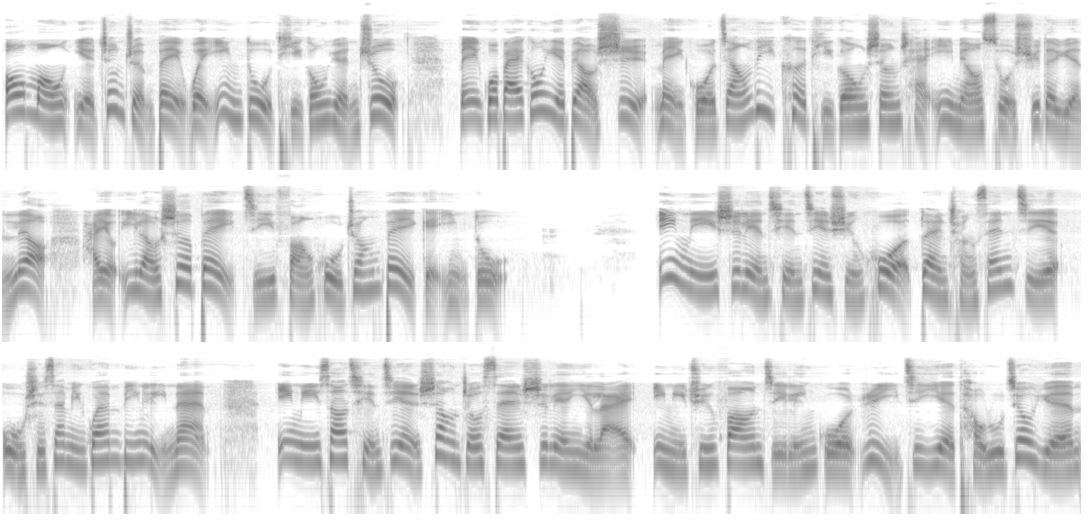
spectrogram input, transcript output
欧盟也正准备为印度提供援助。美国白宫也表示，美国将立刻提供生产疫苗所需的原料，还有医疗设备及防护装备给印度。印尼失联前舰寻获断成三节，五十三名官兵罹难。印尼艘前舰上周三失联以来，印尼军方及邻国日以继夜投入救援，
